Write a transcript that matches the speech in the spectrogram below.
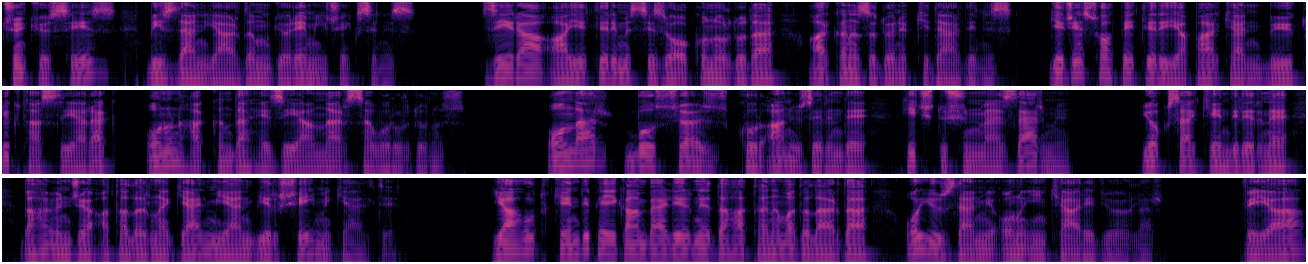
Çünkü siz bizden yardım göremeyeceksiniz. Zira ayetlerimiz size okunurdu da arkanızı dönüp giderdiniz. Gece sohbetleri yaparken büyüklük taslayarak onun hakkında heziyanlar savururdunuz. Onlar bu söz, Kur'an üzerinde hiç düşünmezler mi? Yoksa kendilerine daha önce atalarına gelmeyen bir şey mi geldi? Yahut kendi peygamberlerini daha tanımadılar da o yüzden mi onu inkar ediyorlar? Veya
